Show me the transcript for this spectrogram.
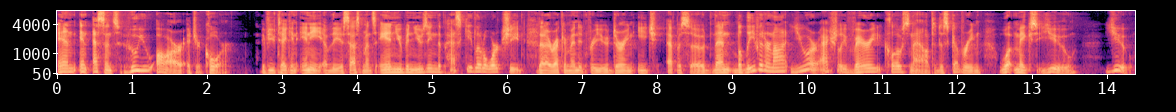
and in essence, who you are at your core. If you've taken any of the assessments and you've been using the pesky little worksheet that I recommended for you during each episode, then believe it or not, you are actually very close now to discovering what makes you you.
